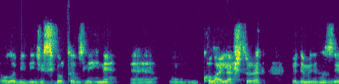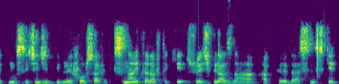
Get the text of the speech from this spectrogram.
olabildiğince sigortamız lehine kolaylaştırarak ödemenin hızlı yapılması için ciddi bir efor sarf ettik. Sınai taraftaki süreç biraz daha takdir edersiniz ki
